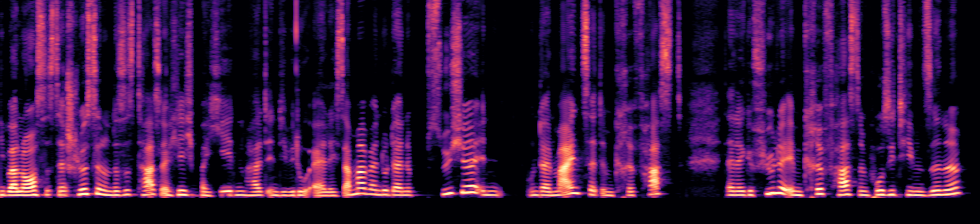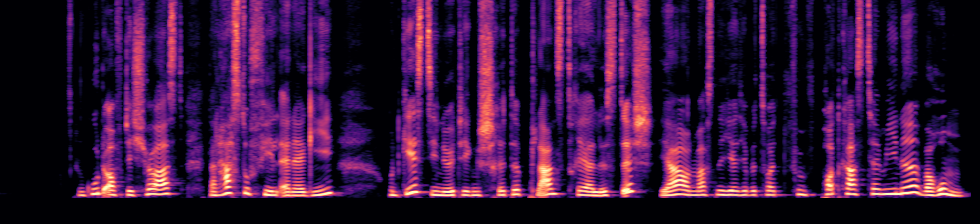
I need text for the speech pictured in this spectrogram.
Die Balance ist der Schlüssel und das ist tatsächlich bei jedem halt individuell. Ich sag mal, wenn du deine Psyche in, und dein Mindset im Griff hast, deine Gefühle im Griff hast, im positiven Sinne, und gut auf dich hörst, dann hast du viel Energie und gehst die nötigen Schritte, planst realistisch, ja, und machst nicht, ich habe jetzt heute fünf Podcast-Termine. Warum?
